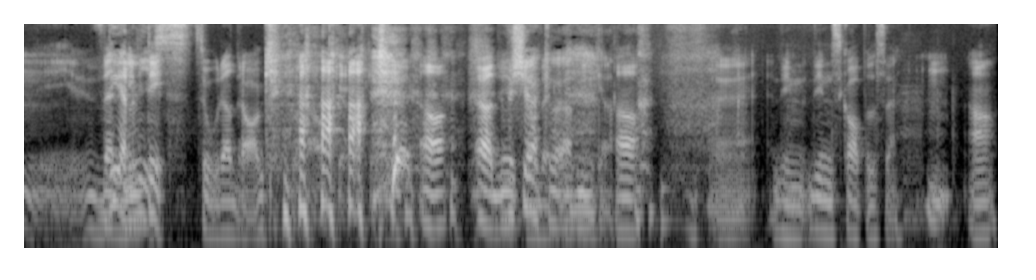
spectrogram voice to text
Mm. väldigt Delvis. stora drag. Ja, okej, okej. ja, Försöker dig. vara ödmjuk. Ja. Eh, din, din skapelse. Mm. Ja.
